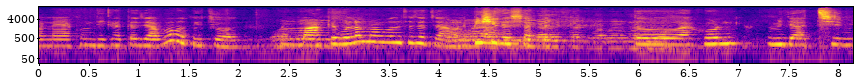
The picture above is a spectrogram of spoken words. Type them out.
মানে এখন দীঘাতে যাব, তুই চল। মাকে বললাম, মা বলছে যে যা মানে পিসিদের সাথে। তো এখন আমি যাচ্ছি, আমি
